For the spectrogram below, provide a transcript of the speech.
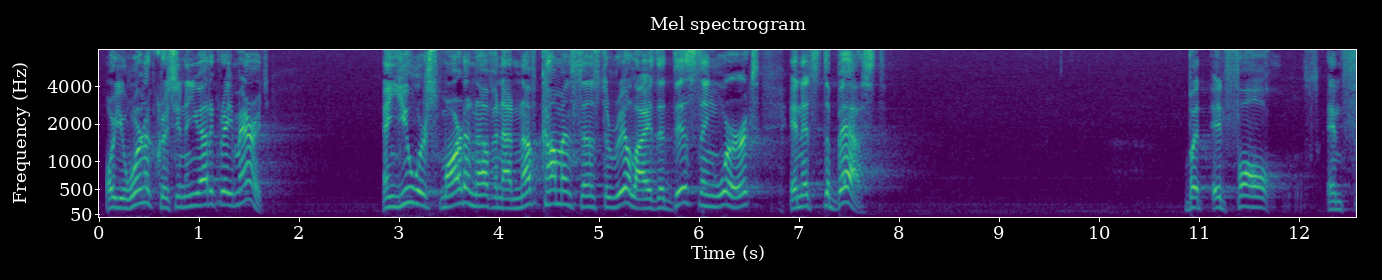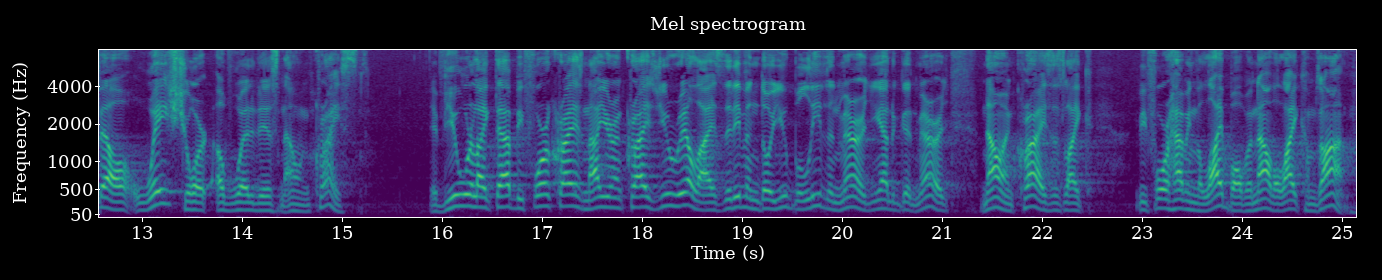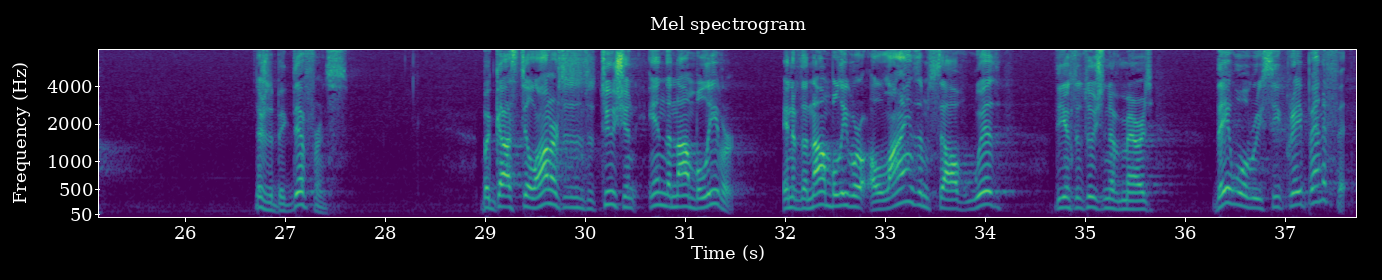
Or you weren't a Christian and you had a great marriage. And you were smart enough and had enough common sense to realize that this thing works and it's the best. But it falls and fell way short of what it is now in Christ. If you were like that before Christ, now you're in Christ, you realize that even though you believed in marriage, you had a good marriage, now in Christ, it's like before having the light bulb and now the light comes on. There's a big difference. But God still honors his institution in the non believer. And if the non believer aligns himself with the institution of marriage, they will receive great benefit.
